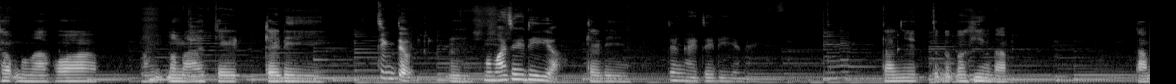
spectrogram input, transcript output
ชอบมามาเพราะว่ามามาใจใจดี จริงเดี๋ยวอืมหมาม้าใจดีเหรอะใจดี ยังไงใจดียังไง ตอนนี้บางทีมันแบบตาม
